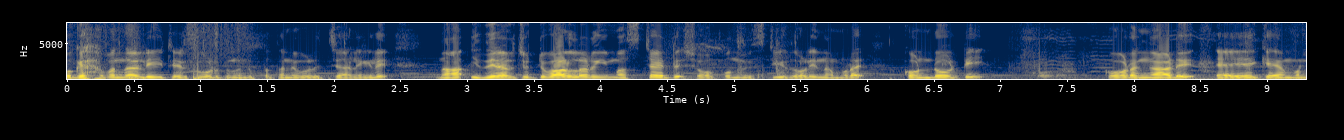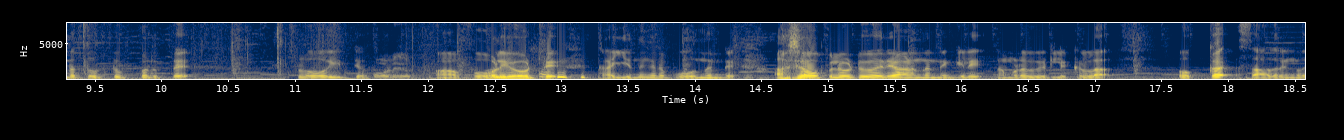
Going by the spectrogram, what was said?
ഓക്കെ അപ്പോൾ എന്തായാലും ഡീറ്റെയിൽസ് കൊടുക്കുന്നുണ്ട്. ഇപ്പം തന്നെ വിളിച്ച് അല്ലെങ്കിൽ ഇതിനെ ചുറ്റുപാടുള്ളവരെങ്കിൽ മസ്റ്റ് ആയിട്ട് ഷോപ്പ് ഒന്ന് വിസിറ്റ് ചെയ്തോളി. നമ്മുടെ കൊണ്ടോട്ടി കോടങ്ങാട് എ ഐ ക്യാമറിന്റെ തൊട്ടിപ്പുറത്ത് ഫ്ലോയിറ്റോ. ആ ഫോളിയോട്ട് കയ്യിൽ നിന്ന് ഇങ്ങനെ പോകുന്നുണ്ട്. ആ ഷോപ്പിലോട്ട് വരികയാണെന്നുണ്ടെങ്കിൽ നമ്മുടെ വീട്ടിലേക്കുള്ള ഒക്കെ സാധനങ്ങൾ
